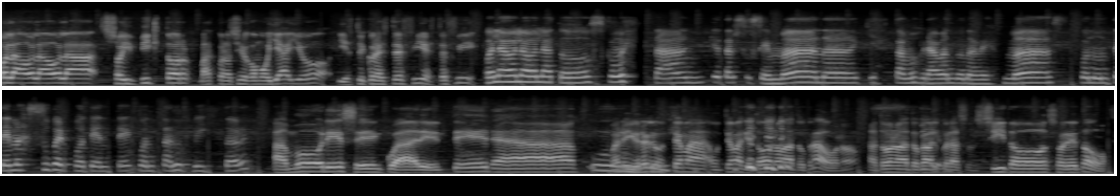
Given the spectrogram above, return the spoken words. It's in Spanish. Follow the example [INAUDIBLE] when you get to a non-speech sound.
Hola, hola, hola, soy Víctor, más conocido como Yayo, y estoy con Steffi. Steffi. Hola, hola, hola a todos, ¿cómo están? ¿Qué tal su semana? Aquí estamos grabando una vez más con un tema súper potente. Cuéntanos, Víctor. Amores en cuarentena. Bueno, yo creo que es un tema, un tema que a todos nos ha tocado, ¿no? A todos nos ha tocado el corazoncito, sobre todo.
